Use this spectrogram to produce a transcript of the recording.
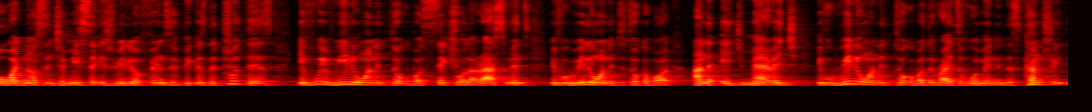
or what Nelson Chamisa is really offensive because the truth is, if we really wanted to talk about sexual harassment, if we really wanted to talk about underage marriage, if we really wanted to talk about the rights of women in this country,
